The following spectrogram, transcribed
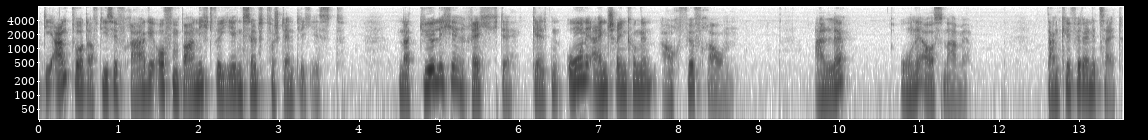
die Antwort auf diese Frage offenbar nicht für jeden selbstverständlich ist. Natürliche Rechte gelten ohne Einschränkungen auch für Frauen. Alle ohne Ausnahme. Danke für deine Zeit.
